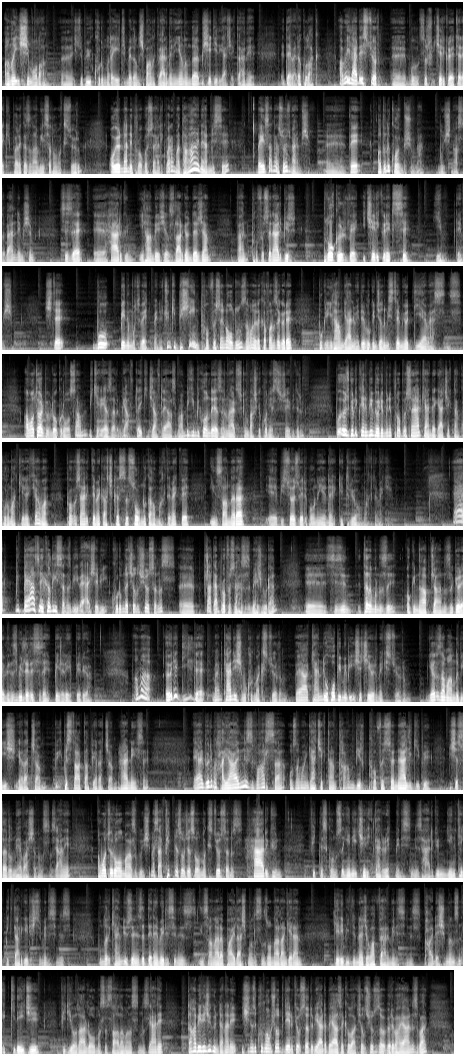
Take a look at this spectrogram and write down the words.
ana işim olan işte büyük kurumlara eğitim ve danışmanlık vermenin yanında bir şey değil gerçekten. Hani devede kulak. Ama ileride istiyorum. E, bu sırf içerik üreterek para kazanan bir insan olmak istiyorum. O yönden de profesyonellik var ama daha önemlisi Ben insanlara söz vermişim. E, ve adını koymuşum ben bu işin aslında. Ben demişim size e, her gün ilham verici yazılar göndereceğim. Ben profesyonel bir blogger ve içerik üreticisiyim demişim. İşte bu beni motive etmeni. Çünkü bir şeyin profesyonel olduğunuz zaman öyle kafanıza göre bugün ilham gelmedi, bugün canım istemiyor diyemezsiniz. Amatör bir blogger olsam bir kere yazarım bir hafta, ikinci hafta yazmam. Bir gün bir konuda yazarım, ertesi gün başka konuya sıçrayabilirim. Bu özgürlüklerin bir bölümünü profesyonelken de gerçekten korumak gerekiyor ama profesyonellik demek açıkçası sorumluluk almak demek ve insanlara e, bir söz verip onu yerine getiriyor olmak demek. Eğer bir beyaz yakalıysanız bir veya işte bir kurumda çalışıyorsanız e, zaten profesyonelsiniz mecburen. E, sizin tanımınızı, o gün ne yapacağınızı, görevlerinizi birileri size belirleyip veriyor. Ama öyle değil de ben kendi işimi kurmak istiyorum veya kendi hobimi bir işe çevirmek istiyorum. Yarı zamanlı bir iş yaratacağım, büyük bir startup yaratacağım, her neyse. Eğer böyle bir hayaliniz varsa o zaman gerçekten tam bir profesyonel gibi işe sarılmaya başlamalısınız. Yani amatör olmaz bu iş. Mesela fitness hocası olmak istiyorsanız her gün fitness konusunda yeni içerikler üretmelisiniz. Her gün yeni teknikler geliştirmelisiniz. Bunları kendi üzerinizde denemelisiniz. İnsanlarla paylaşmalısınız. Onlardan gelen geri bildirimlere cevap vermelisiniz. Paylaşımlarınızın etkileyici videolarla olması sağlamalısınız. Yani daha birinci günden hani işinizi kurmamış olup diyelim ki o sırada bir yerde beyaz yakalı olarak çalışıyorsunuz ama böyle bir hayaliniz var.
